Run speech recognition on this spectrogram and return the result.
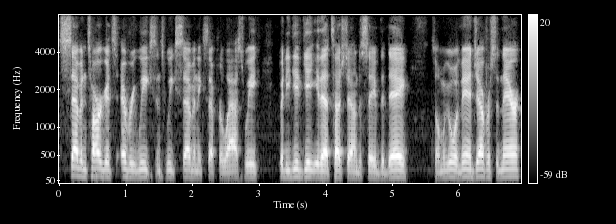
seven targets every week since week seven, except for last week. But he did get you that touchdown to save the day. So I'm gonna go with Van Jefferson there,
